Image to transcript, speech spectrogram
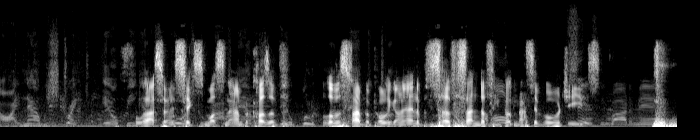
All right, now we straight. LB Well, that 76 is must now because of Lover's Lab are probably going to end up with surface and nothing but massive orgies.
